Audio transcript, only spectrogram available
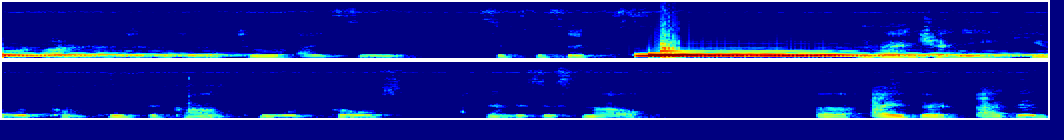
for RM002, I see 66. Eventually, he would complete the count, he would post, and this is now uh, either added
